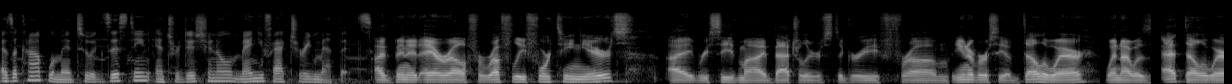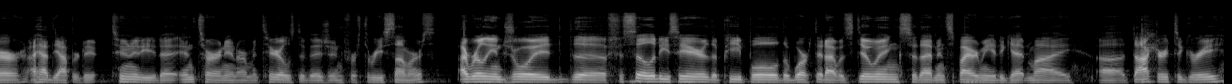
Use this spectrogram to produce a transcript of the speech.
as a complement to existing and traditional manufacturing methods. I've been at ARL for roughly 14 years. I received my bachelor's degree from the University of Delaware. When I was at Delaware, I had the opportunity to intern in our materials division for three summers. I really enjoyed the facilities here, the people, the work that I was doing, so that inspired me to get my uh, doctorate degree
